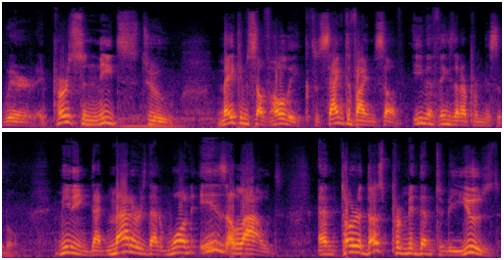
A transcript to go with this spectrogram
where a person needs to make himself holy, to sanctify himself, even things that are permissible. Meaning that matters that one is allowed, and Torah does permit them to be used,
